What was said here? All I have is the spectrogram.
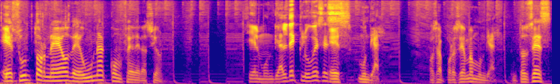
es un torneo de una confederación. Sí, el Mundial de Clubes es... Es mundial. O sea, por eso se llama mundial. Entonces,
